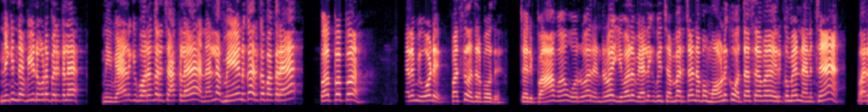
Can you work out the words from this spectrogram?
இன்னைக்கு இந்த வீடு கூட பெருக்கல. நீ வேலைக்கு போறங்கிற சாக்கல நல்ல மேனுக்கா இருக்க பாக்குற. போ போ போ. கிளம்பி ஓடு. பஸ் வந்துட போகுது. சரி பாவம் ஒரு ரூபா ரெண்டு ரூபா இவ்வளவு வேலைக்கு போய் சம்பாரிச்சா நம்ம மௌனுக்கு ஒத்தாசவா இருக்குமே நினைச்சேன். வர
